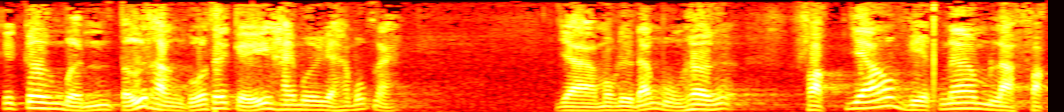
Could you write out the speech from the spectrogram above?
cái cơn bệnh tử thần của thế kỷ 20 và 21 này. Và một điều đáng buồn hơn Phật giáo Việt Nam là Phật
